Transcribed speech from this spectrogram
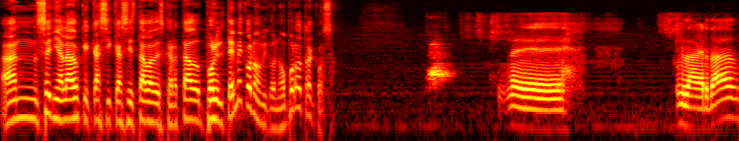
han señalado que casi casi estaba descartado por el tema económico, no por otra cosa. Eh, la verdad,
